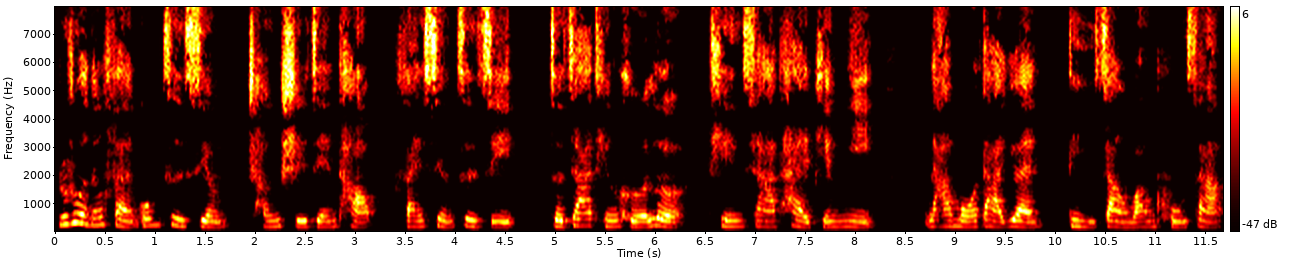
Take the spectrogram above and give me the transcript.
如若能反躬自省，诚实检讨，反省自己，则家庭和乐，天下太平矣。南无大愿。地藏王菩萨，《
